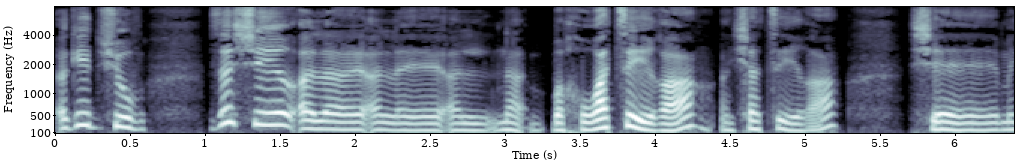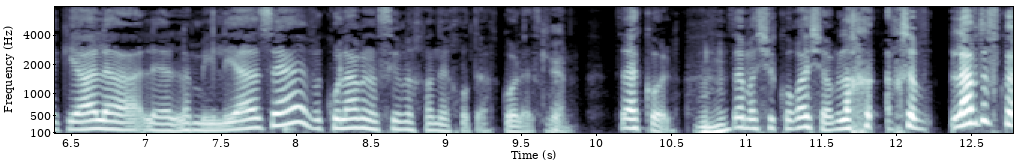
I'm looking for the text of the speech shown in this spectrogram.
אגיד שוב, זה שיר על, על, על, על בחורה צעירה, אישה צעירה, שמגיעה ל, ל, למיליה הזה, וכולם מנסים לחנך אותה כל הזמן. כן. זה הכל. Mm-hmm. זה מה שקורה שם. לח... עכשיו, לאו דווקא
